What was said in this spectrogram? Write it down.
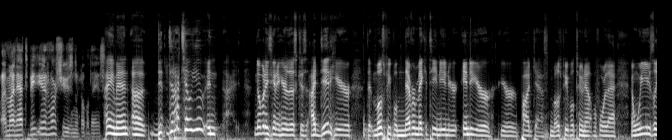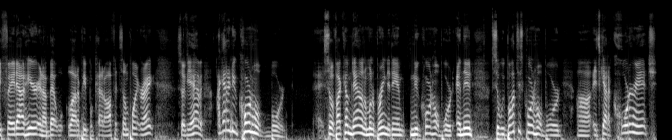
I might have to beat you in horseshoes in a couple days. Hey man, uh, did did I tell you? And nobody's gonna hear this because I did hear that most people never make it to into your into your your podcast. Most people tune out before that, and we usually fade out here. And I bet a lot of people cut off at some point, right? So if you have it, I got a new cornhole board. So if I come down, I'm going to bring the damn new cornhole board, and then so we bought this cornhole board. Uh, it's got a quarter inch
